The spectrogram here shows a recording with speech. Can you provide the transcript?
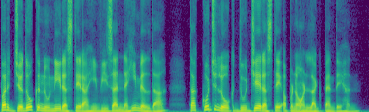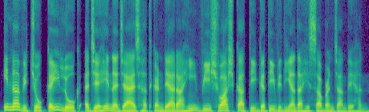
ਪਰ ਜਦੋਂ ਕਾਨੂੰਨੀ ਰਸਤੇ ਰਾਹੀਂ ਵੀਜ਼ਾ ਨਹੀਂ ਮਿਲਦਾ ਤਾਂ ਕੁਝ ਲੋਕ ਦੂਜੇ ਰਸਤੇ ਅਪਣਾਉਣ ਲੱਗ ਪੈਂਦੇ ਹਨ। ਇਨ੍ਹਾਂ ਵਿੱਚੋਂ ਕਈ ਲੋਕ ਅਜਿਹੇ ਨਾਜਾਇਜ਼ ਹਥਕੰਡਿਆਂ ਰਾਹੀਂ ਵਿਸ਼ਵਾਸਘਾਤੀ ਗਤੀਵਿਧੀਆਂ ਦਾ ਹਿੱਸਾ ਬਣ ਜਾਂਦੇ ਹਨ।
